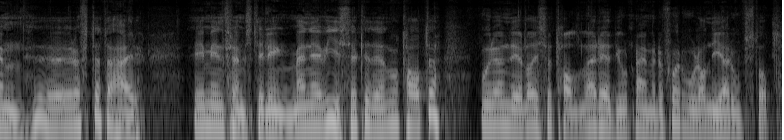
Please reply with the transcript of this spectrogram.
eh, røft, dette her, i min fremstilling. Men jeg viser til det notatet hvor en del av disse tallene er redegjort nærmere for hvordan de er oppstått.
